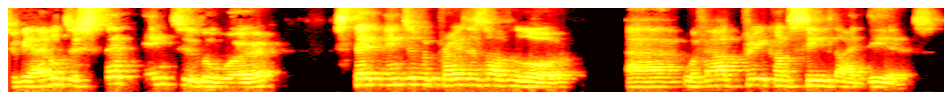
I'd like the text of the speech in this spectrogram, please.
to be able to step into the Word, step into the presence of the Lord uh, without preconceived ideas,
